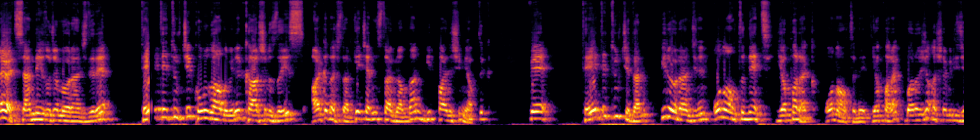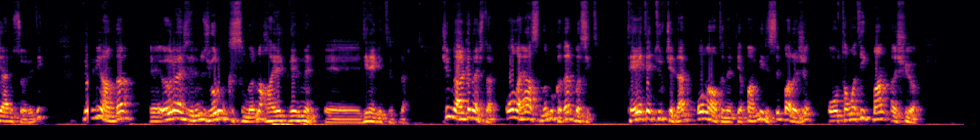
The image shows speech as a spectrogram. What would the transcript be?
Evet sendeyiz hocam öğrencileri. TET Türkçe konu dağılımıyla karşınızdayız. Arkadaşlar geçen Instagram'dan bir paylaşım yaptık. Ve TET Türkçe'den bir öğrencinin 16 net yaparak 16 net yaparak barajı aşabileceğini söyledik. Ve bir anda e, öğrencilerimiz yorum kısımlarına hayretlerini e, dile getirdiler. Şimdi arkadaşlar olay aslında bu kadar basit. TET Türkçe'den 16 net yapan birisi barajı otomatikman aşıyor.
